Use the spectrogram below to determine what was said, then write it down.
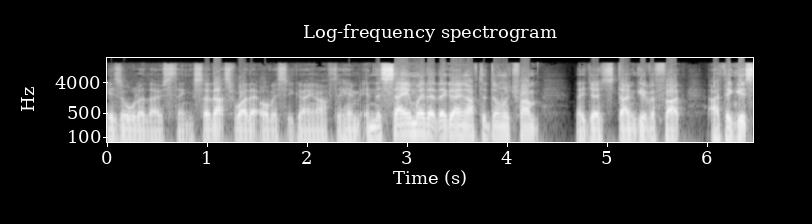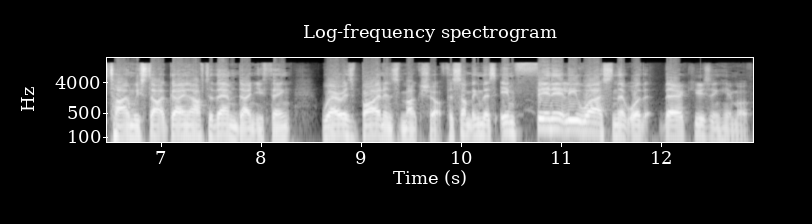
is all of those things. So that's why they're obviously going after him. In the same way that they're going after Donald Trump, they just don't give a fuck. I think it's time we start going after them, don't you think? Where is Biden's mugshot for something that's infinitely worse than what they're accusing him of?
